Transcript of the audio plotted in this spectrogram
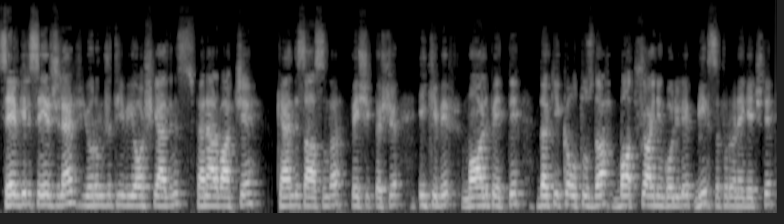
Sevgili seyirciler, Yorumcu TV'ye hoş geldiniz. Fenerbahçe kendi sahasında Beşiktaş'ı 2-1 mağlup etti. Dakika 30'da Batu Şahin'in golüyle 1-0 öne geçti.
